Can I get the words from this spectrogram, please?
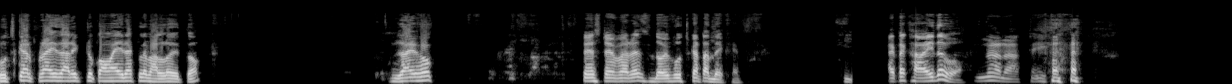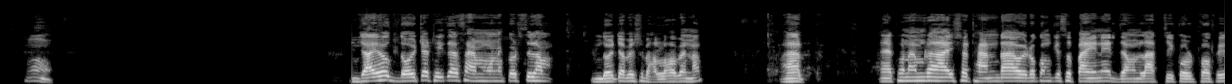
ফুচকার প্রাইস আর একটু কমাই রাখলে ভালো হতো যাই হোক টেস্ট এভারেজ দই ফুচকাটা দেখে একটা খাওয়াই দেবো? না না হুম। যাই হোক দইটা ঠিক আছে আমি মনে করছিলাম দইটা বেশি ভালো হবে না। আর এখন আমরা আইসা ঠান্ডা ওইরকম কিছু পাই নাই যেমন লাচ্ছি কোল্ড কফি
